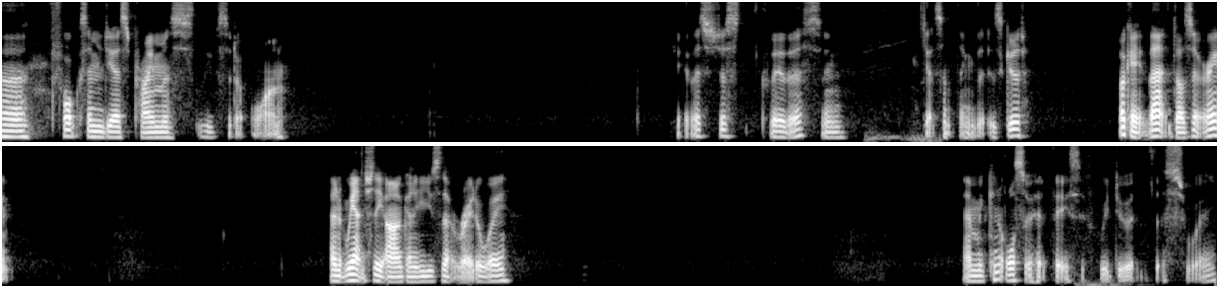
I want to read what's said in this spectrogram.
Uh, Fox MDS Primus leaves it at 1. Okay, let's just clear this and get something that is good. Okay, that does it, right? And we actually are going to use that right away. And we can also hit face if we do it this way.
